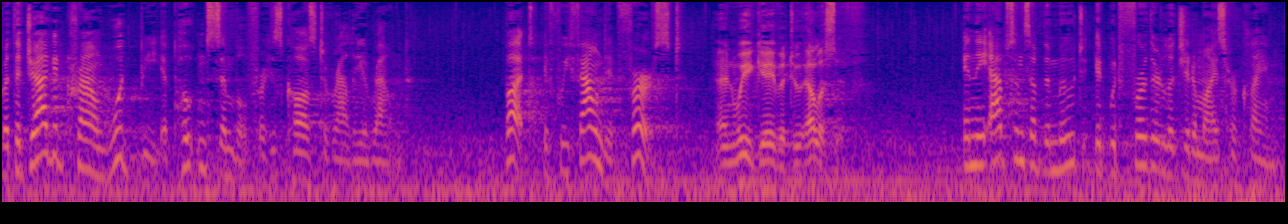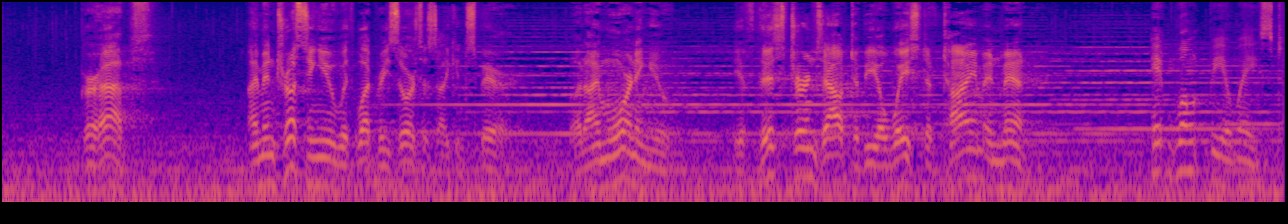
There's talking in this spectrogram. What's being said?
But the Jagged Crown would be a potent symbol for his cause to rally around. But if we found it first... And we gave it to Elisif. In the absence of the Moot, it would further legitimize her claim. Perhaps. I'm entrusting you with what resources I can spare. But I'm warning you, if this turns out to be a waste of time and men... It won't be a waste.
